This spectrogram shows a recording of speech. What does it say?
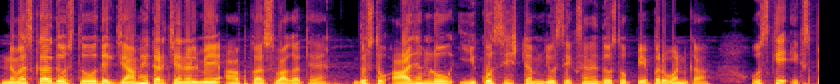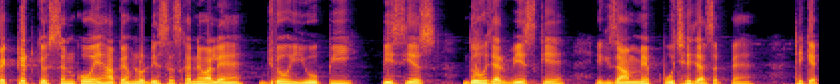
नमस्कार दोस्तों, द एग्ज़ाम हैकर चैनल में आपका स्वागत है। दोस्तों, आज हम लोग इकोसिस्टम जो सेक्शन है दोस्तों, पेपर वन का, उसके एक्सपेक्टेड क्वेश्चन को यहाँ पे हम लोग डिस्कस करने वाले हैं, जो यूपी पीसीएस 2020 के एग्ज़ाम में पूछे जा सकते हैं। ठीक है,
